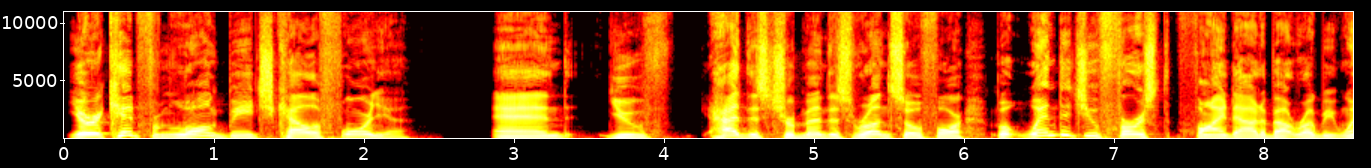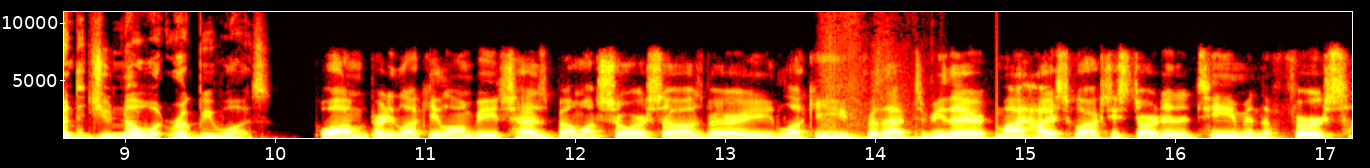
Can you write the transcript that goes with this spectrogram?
You're a kid from Long Beach, California, and you've had this tremendous run so far. But when did you first find out about rugby? When did you know what rugby was? Well, I'm pretty lucky. Long Beach has Belmont Shore, so I was very lucky for that to be there. My high school actually started a team in the first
